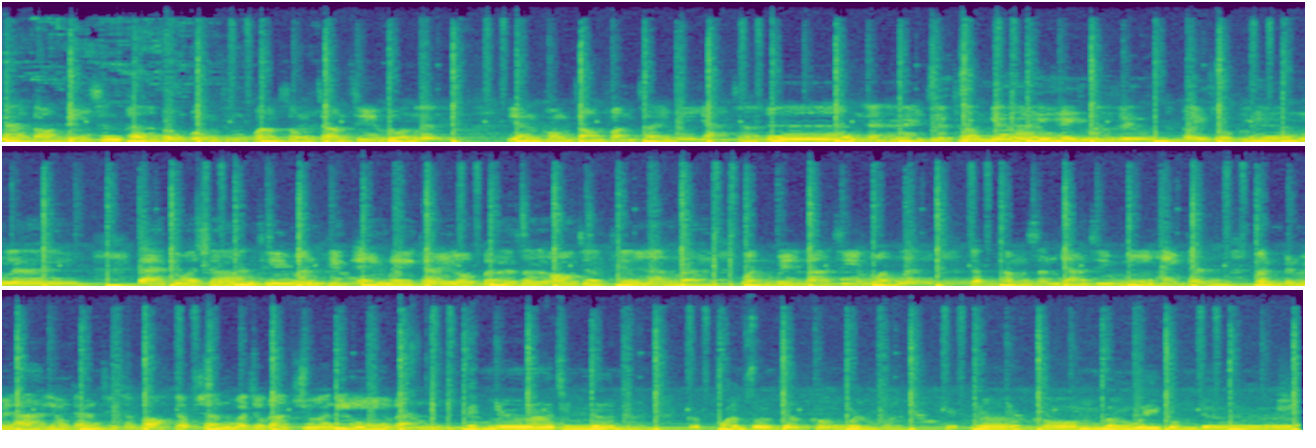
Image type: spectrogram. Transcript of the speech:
อนนี้ฉันเพ้อพะวงถึงความทรงจำที่ล่วงเลย ยังคงจำฝังใจไม่อยากจะเอื้อเอ่ยจะทำไงให้มันลืมไปทุกเรื่องเลย แต่ตัวฉันที่มันผิดเองไม่เคยลบเบอร์เธอออกจากเครื่องเลยวันเวลา กับคำสัญญาที่มีให้กัน มันเป็นเวลาเดียวกันที่จะบอกกับฉันว่าจะรักชั่วนิรันดร์เป็นเวลาที่เนิ่นนานกับความทรงจำของวันวันเก็บรักของเราไว้คงเดิม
